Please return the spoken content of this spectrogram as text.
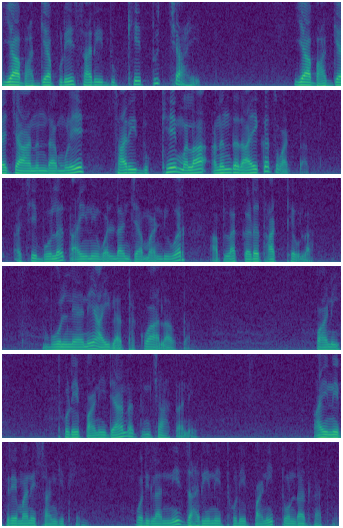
या भाग्यापुढे सारी दुःखे तुच्छ आहेत. या भाग्याच्या आनंदामुळे सारी दुःखे मला आनंददायकच वाटतात असे बोलत आईने वडिलांच्या मांडीवर आपला कडत हात ठेवला. बोलण्याने आईला थकवा आला होता. पाणी थोडे पाणी द्या ना तुमच्या हाताने. आईने प्रेमाने सांगितले. वडिलांनी झारीने थोडे पाणी तोंडात घातले.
